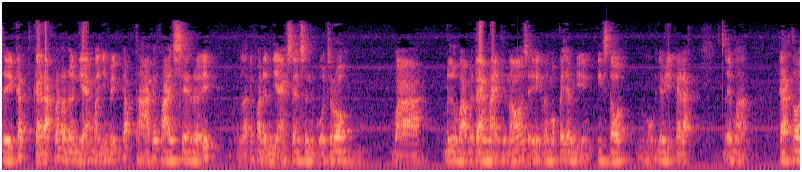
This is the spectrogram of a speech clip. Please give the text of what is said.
Thì cách cài đặt rất là đơn giản bằng chỉ việc cấp thả cái file CRX là cái file định dạng extension của Chrome và đưa vào cái trang này thì nó sẽ hiện ra một cái giao diện install, một cái giao diện cài đặt để mà cài đặt thôi.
